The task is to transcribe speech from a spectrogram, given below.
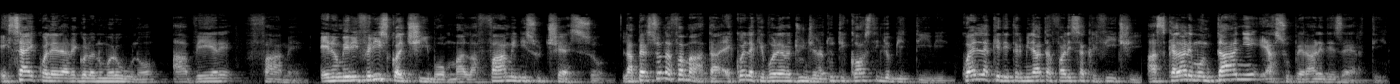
E sai qual è la regola numero uno? Avere fame. E non mi riferisco al cibo, ma alla fame di successo. La persona affamata è quella che vuole raggiungere a tutti i costi gli obiettivi, quella che è determinata a fare sacrifici, a scalare montagne e a superare deserti.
